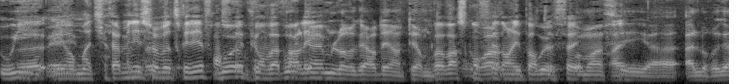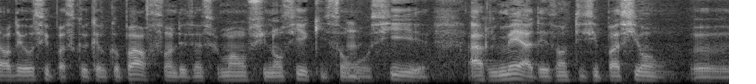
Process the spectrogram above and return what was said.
oui, euh, et en matières premières. Terminez sur votre idée, François, puis on va parler. quand même le regarder en termes. On va voir ce qu'on fait dans les portefeuilles. Commencer à le regarder aussi parce que quelque part, ce sont des instruments financiers qui sont mm. aussi arrimés à des anticipations euh,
